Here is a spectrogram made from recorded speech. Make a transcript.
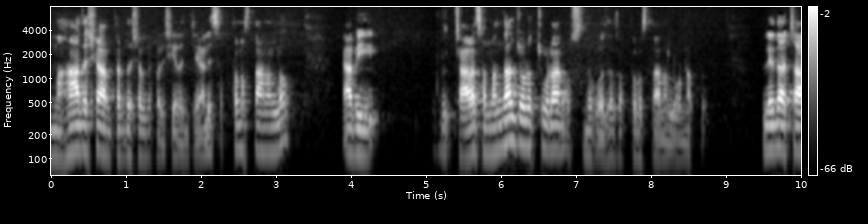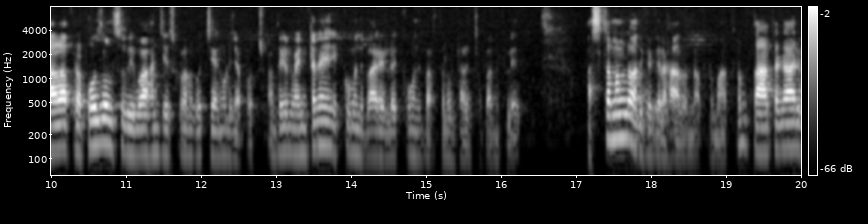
మహాదశ అంతర్దశల్ని పరిశీలన చేయాలి. సప్తమ స్థానంలో అవి చాలా సంబంధాలు చూడొచ్చు కూడా వస్తుంది ఒకసారి సప్తమ స్థానంలో ఉన్నప్పుడు. లేదా చాలా ప్రపోజల్స్ వివాహం చేసుకోవడానికి వచ్చాయని కూడా చెప్పొచ్చు. అందుకని వెంటనే ఎక్కువ మంది భార్యలు ఎక్కువ మంది భర్తలు ఉంటారని చెప్పడానికి లేదు. అష్టమంలో అధిక గ్రహాలు ఉన్నప్పుడు మాత్రం తాతగారి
